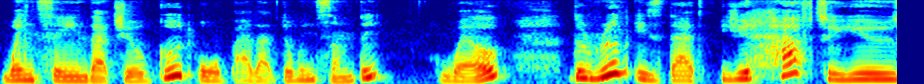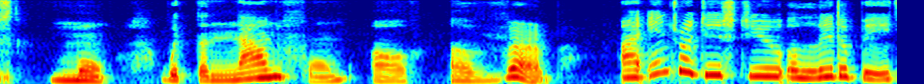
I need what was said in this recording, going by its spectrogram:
when saying that you're good or bad at doing something? Well, the rule is that you have to use mo with the noun form of a verb. I introduced you a little bit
